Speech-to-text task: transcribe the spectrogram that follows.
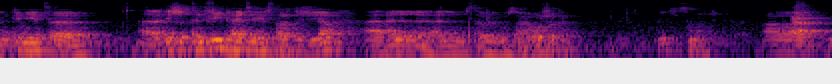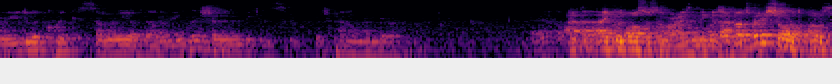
امكانيه تنفيذ هذه الاستراتيجيه على على المستوى الموسوعه وشكرا. Thank you so much. Uh, will you do a quick summary of that in English and then we can see which panel member? I, I could also summarize in English. But very short, please.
